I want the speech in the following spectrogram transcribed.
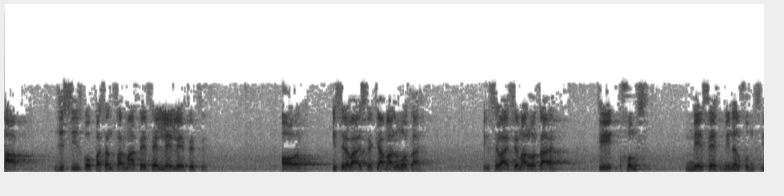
آپ جس چیز کو پسند فرماتے تھے لے لیتے تھے۔ اور اس روایت سے کیا معلوم ہوتا ہے؟ اس روایت سے معلوم ہوتا ہے کہ خمس میں سے من الخمسی،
